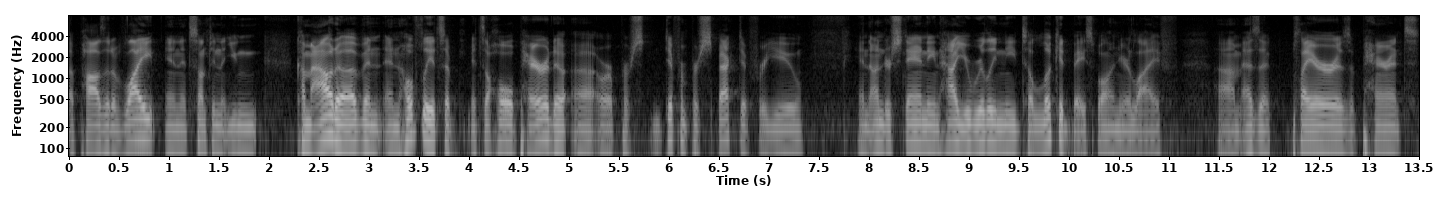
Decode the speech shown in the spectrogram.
a positive light and it's something that you can come out of, and, and hopefully it's a it's a whole paradigm uh, or a pers- different perspective for you, and understanding how you really need to look at baseball in your life um, as a player, as a parent.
